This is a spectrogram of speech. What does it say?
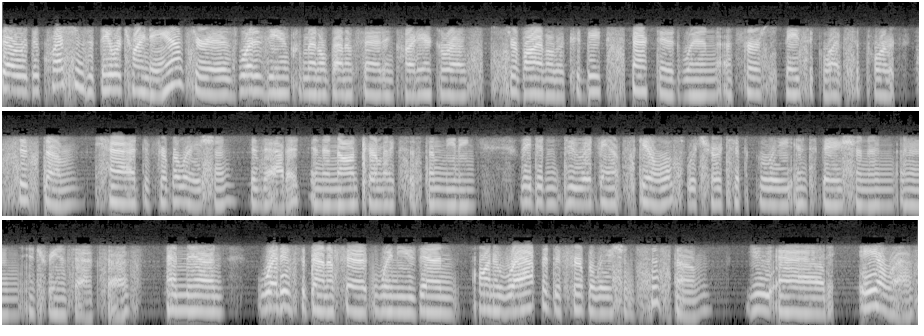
So the questions that they were trying to answer is what is the incremental benefit in cardiac arrest survival that could be expected when a first basic life support system had defibrillation is added in a non-paramedic system, meaning they didn't do advanced skills, which are typically intubation and, and intravenous access. And then what is the benefit when you then, on a rapid defibrillation system, you add ALS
